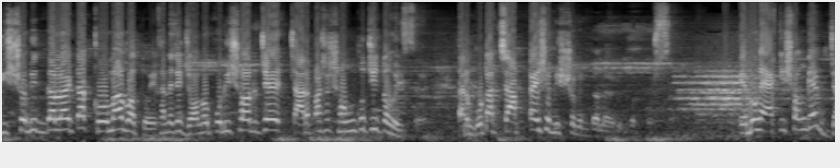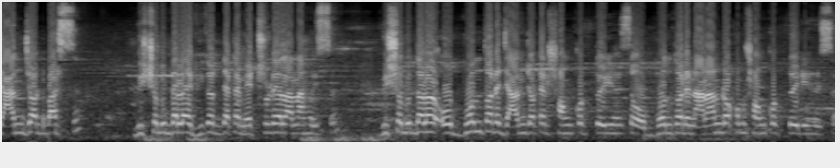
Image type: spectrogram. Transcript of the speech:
বিশ্ববিদ্যালয়টা ক্রমাগত, এখানে যে জনপরিসর যে চারপাশে সংকুচিত হয়েছে, তার গোটা চাপটা এসে বিশ্ববিদ্যালয়ের উপর পড়ছে এবং একই সঙ্গে যানজট বাড়ছে। বিশ্ববিদ্যালয়ের ভিতর দিয়ে একটা মেট্রো রেল আনা হয়েছে। বিশ্ববিদ্যালয়ের অভ্যন্তরে যানজটের সংকট তৈরি হয়েছে, অভ্যন্তরে নানান রকম সংকট তৈরি হয়েছে।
